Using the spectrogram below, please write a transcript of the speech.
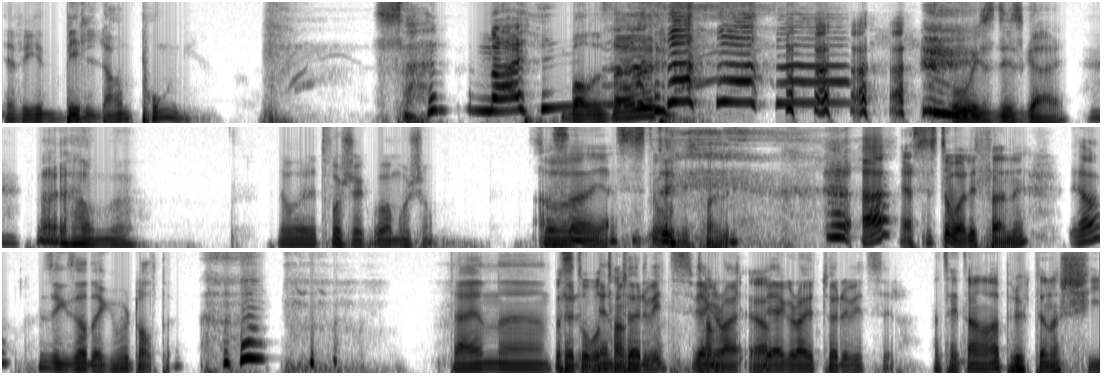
jeg fikk et bilde av en pung. Serr? Nei! Ballesteiner. Who is this guy? Nei, han uh, Det var et forsøk på å være morsom. Så, Altså, jeg syns det var litt funny. Hæ? Jeg syns det var litt funny. Ja, hvis ikke så hadde jeg ikke fortalt det. Det er en, uh, Det tørr, en tørr vits. Vi er, glad, ja. vi er glad i tørre vitser. Jeg tenkte han hadde brukt energi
